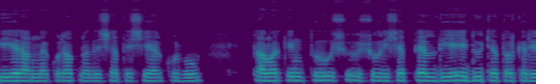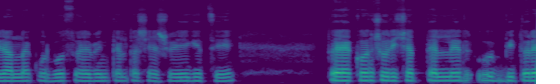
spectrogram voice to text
দিয়ে রান্না করে আপনাদের সাথে শেয়ার করব। তো আমার কিন্তু সরিষার তেল দিয়ে এই দুইটা তরকারি রান্না করব। সয়াবিন তেলটা শেষ হয়ে গেছে। তো এখন সরিষার তেলের ভিতরে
